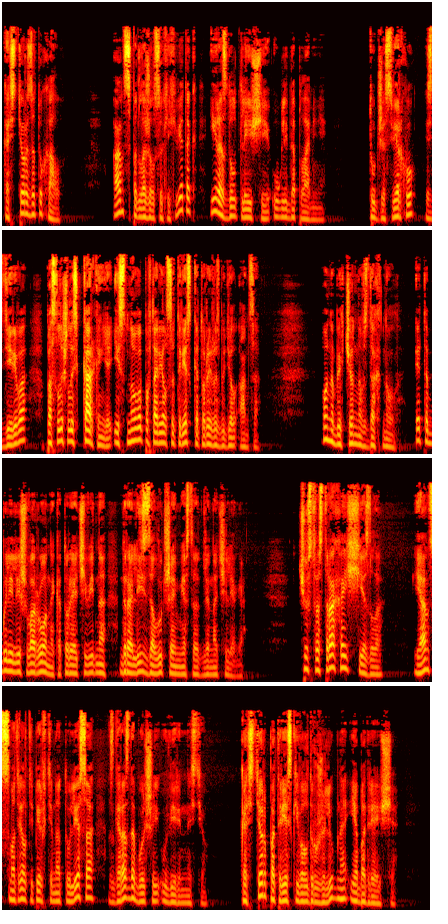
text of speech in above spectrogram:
Костер затухал. Анс подложил сухих веток и раздул тлеющие угли до пламени. Тут же сверху, с дерева, послышалось карканье, и снова повторился треск, который разбудил Анса. Он облегченно вздохнул. Это были лишь вороны, которые, очевидно, дрались за лучшее место для ночлега. Чувство страха исчезло, и Анс смотрел теперь в темноту леса с гораздо большей уверенностью. Костер потрескивал дружелюбно и ободряюще.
